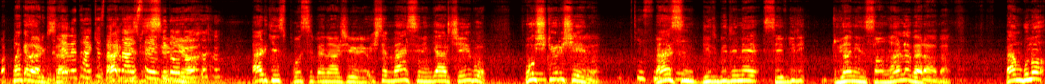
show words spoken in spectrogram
bak ne kadar güzel. Evet herkes ne Herkes kadar sevgi dolu. seviyor. Herkes pozitif enerji veriyor. İşte Mersin'in gerçeği bu. Hoşgörü şehri. Kesinlikle. Mersin birbirine sevgi duyan insanlarla beraber. Ben bunu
